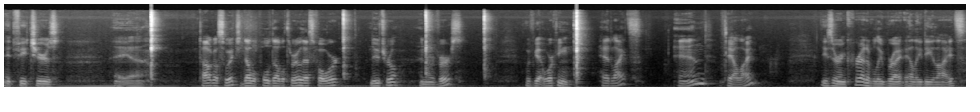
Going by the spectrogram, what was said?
It features a uh, toggle switch, double pole, double throw, that's forward, neutral, and reverse. We've got working headlights and tail light. These are incredibly bright LED lights.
